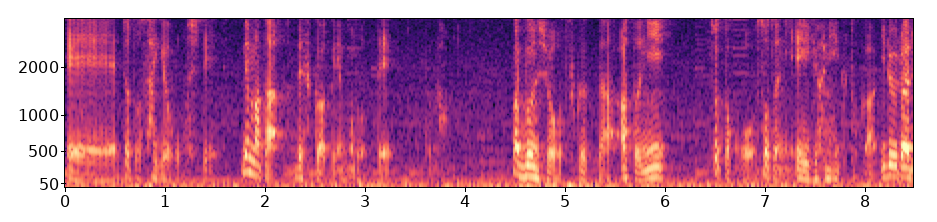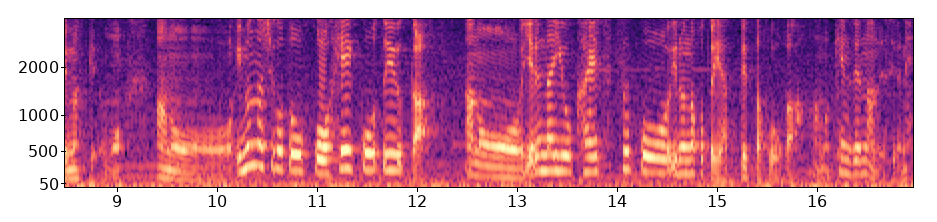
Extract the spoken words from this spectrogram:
えー、ちょっと作業をしてでまたデスクワークに戻ってとか、まあ、文章を作った後にちょっとこう外に営業に行くとかいろいろありますけども、あの、いろんな仕事をこう並行というか、あの、やる内容を変えつつこういろんなことをやっていった方があの健全なんですよね。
